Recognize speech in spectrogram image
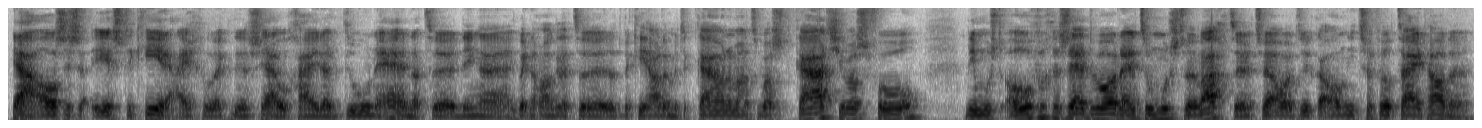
ja, alles is de eerste keer eigenlijk. Dus ja, hoe ga je dat doen? Hè? En dat eh, dingen, ik weet nog wel dat, eh, dat we een keer hadden met de cameraman. Toen was het kaartje was vol. Die moest overgezet worden en toen moesten we wachten. Terwijl we natuurlijk al niet zoveel tijd hadden.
